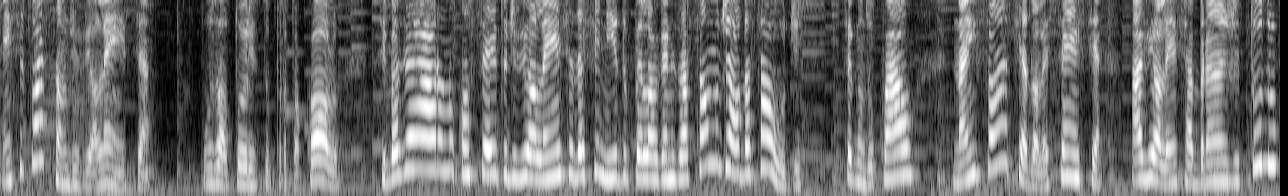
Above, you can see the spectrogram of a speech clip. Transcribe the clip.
em situação de violência. Os autores do protocolo se basearam no conceito de violência definido pela Organização Mundial da Saúde, segundo o qual, na infância e adolescência, a violência abrange tudo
